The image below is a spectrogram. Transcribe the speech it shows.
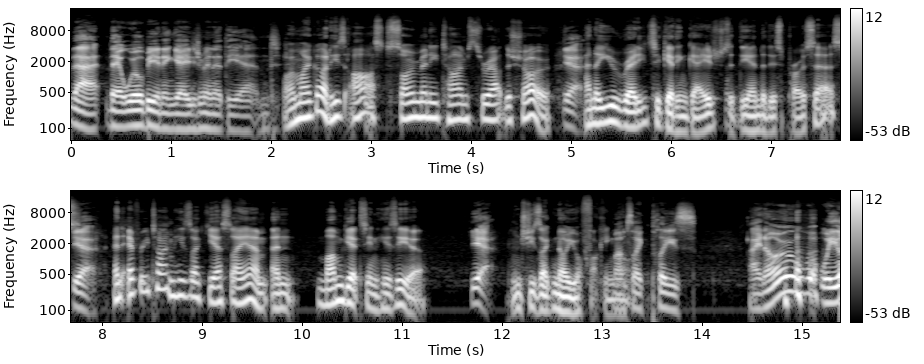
that there will be an engagement at the end. Oh my god, he's asked so many times throughout the show. Yeah. And are you ready to get engaged at the end of this process? Yeah. And every time he's like, "Yes, I am," and mum gets in his ear, Yeah. and she's like, "No, you're fucking Mom's not." like, "Please. I know we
